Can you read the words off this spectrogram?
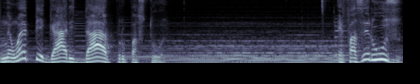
não é pegar e dar para o pastor. É fazer uso.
